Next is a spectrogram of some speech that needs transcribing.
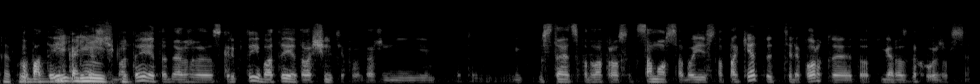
Так ну, вот, боты, конечно, боты, это даже скрипты, боты, это вообще, типа, даже не, не, это ставится под вопрос. Это само собой есть, но пакеты, телепорты, это вот гораздо хуже все.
